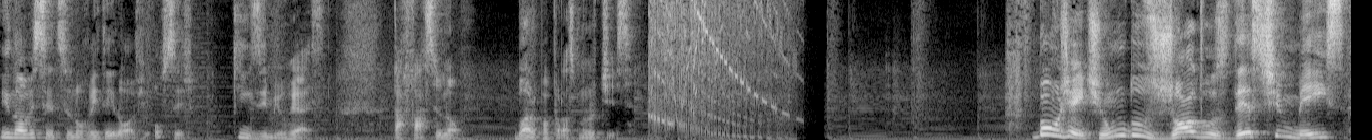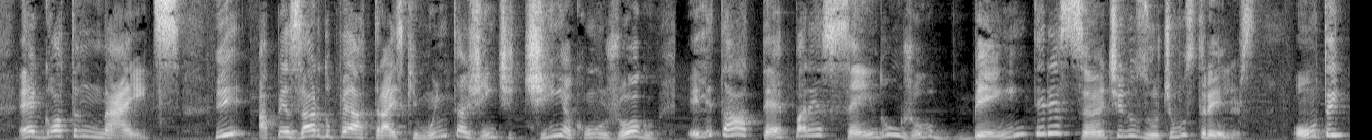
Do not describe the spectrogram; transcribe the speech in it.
e 999, ou seja, 15 mil reais. Tá fácil não. Bora para a próxima notícia. Bom, gente, um dos jogos deste mês é Gotham Knights. E apesar do pé atrás que muita gente tinha com o jogo, ele tá até parecendo um jogo bem interessante nos últimos trailers. Ontem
